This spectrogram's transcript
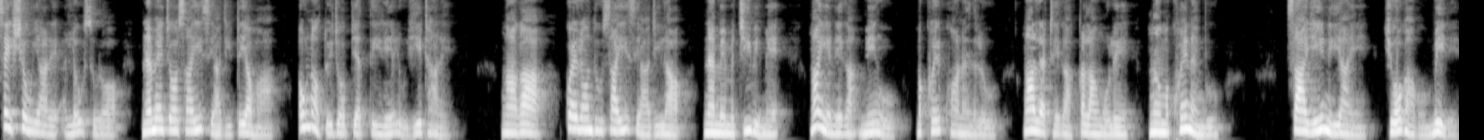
စိတ်ရှုံရတဲ့အလုပ်ဆိုတော့နာမည်ကျော်စာရေးဆရာကြီးတယောက်ဟာအုံနောက်သွေးကြောပြက်သေးတယ်လို့ရေးထားတယ်ငါကကွယ်လွန်သူစာရေးဆရာကြီးလောက်နာမည်မကြီးပေမဲ့ငါရင်ထဲကမင်းကိုမခွဲခွာနိုင်သလိုငါလက်ထဲကကလောင်ကိုလည်းငါမခွဲနိုင်ဘူး စာရေးနေရရင်ယောဂါကိုမေ့တယ်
